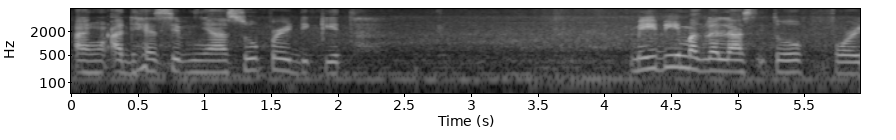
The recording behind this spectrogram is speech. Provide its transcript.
ang adhesive niya super dikit. Maybe maglalast ito for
